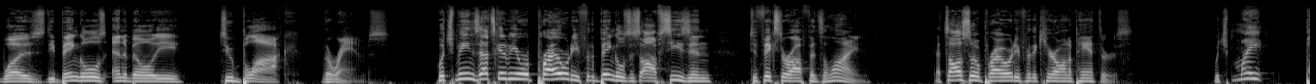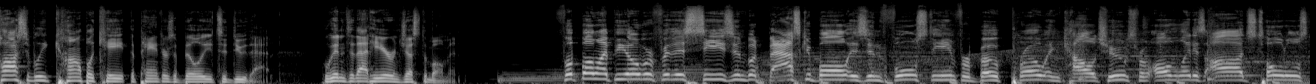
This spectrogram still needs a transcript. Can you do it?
was the Bengals' inability to block the Rams, which means that's going to be a priority for the Bengals this offseason to fix their offensive line. That's also a priority for the Carolina Panthers, which might possibly complicate the Panthers' ability to do that. We'll get into that here in just a moment. Football might be over for this season, but basketball is in full steam for both pro and college hoops. From all the latest odds, totals,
